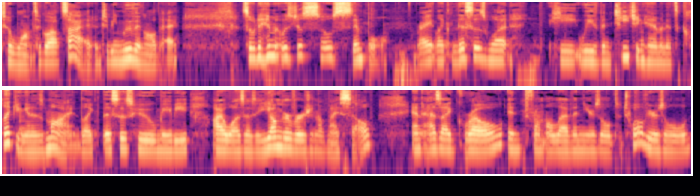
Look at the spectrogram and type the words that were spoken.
to want to go outside and to be moving all day. So to him, it was just so simple, right? Like, this is what he we've been teaching him and it's clicking in his mind. Like this is who maybe I was as a younger version of myself. And as I grow in from 11 years old to 12 years old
